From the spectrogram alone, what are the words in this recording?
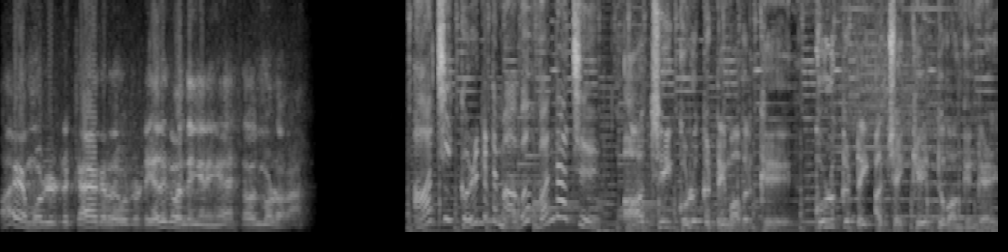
வாயை மூடிட்டு கேட்கறத விட்டுட்டு எதுக்கு வந்தீங்க நீங்க? சதம் போடலாம் ஆச்சி கொழுக்கட்டை மாவு வந்தாச்சு. ஆச்சி கொழுக்கட்டை மாவிற்கு கொழுக்கட்டை அச்சை கேட்டு வாங்குங்கள்.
